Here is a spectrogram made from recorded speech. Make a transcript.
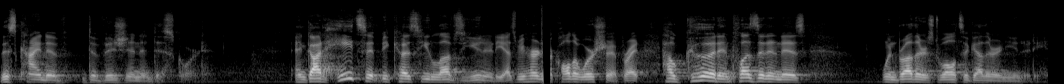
this kind of division and discord. And God hates it because he loves unity. As we heard in our call to worship, right? How good and pleasant it is when brothers dwell together in unity.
